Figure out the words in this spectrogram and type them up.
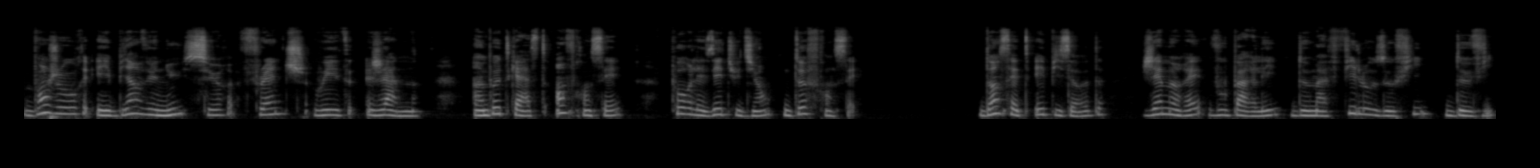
Bonjour et bienvenue sur French with Jeanne, un podcast en français pour les étudiants de français. Dans cet épisode, j'aimerais vous parler de ma philosophie de vie.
